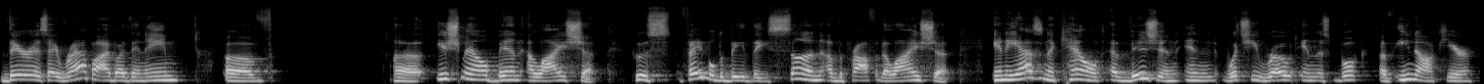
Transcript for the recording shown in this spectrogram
there is a rabbi by the name of uh, Ishmael ben Elisha, who is fabled to be the son of the prophet Elisha. And he has an account, a vision in which he wrote in this book of Enoch here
